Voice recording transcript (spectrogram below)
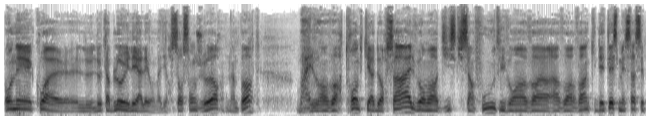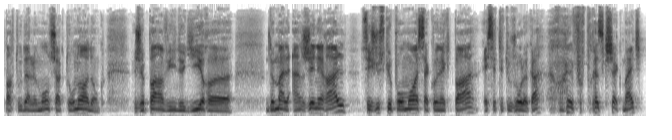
On est quoi euh, le, tableau, il est allé, on va dire 500 joueurs, n'importe. Bah, ils vont avoir 30 qui adorent ça, ils vont avoir 10 qui s'en foutent, ils vont avoir, avoir 20 qui détestent, mais ça, c'est partout dans le monde, chaque tournoi. Donc, j'ai pas envie de dire euh, de mal en général. C'est juste que pour moi, ça connecte pas, et c'était toujours le cas pour presque chaque match.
